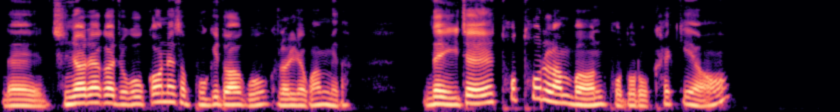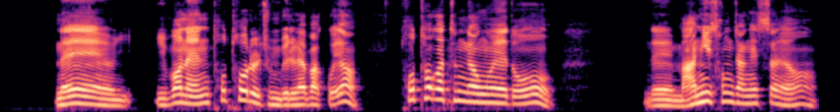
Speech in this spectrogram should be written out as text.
네, 진열해가지고 꺼내서 보기도 하고 그러려고 합니다. 네, 이제 토토를 한번 보도록 할게요. 네, 이번엔 토토를 준비를 해봤고요. 토토 같은 경우에도 네, 많이 성장했어요.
